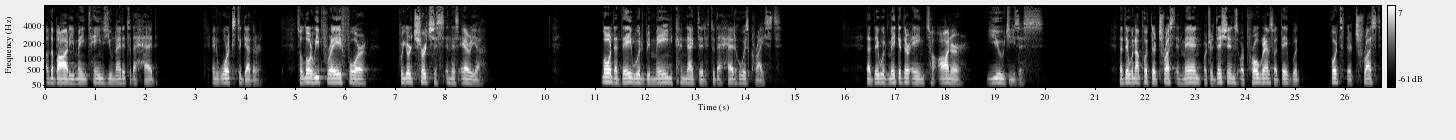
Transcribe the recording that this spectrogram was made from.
of the body maintains united to the head and works together so, Lord, we pray for, for your churches in this area. Lord, that they would remain connected to the head who is Christ. That they would make it their aim to honor you, Jesus. That they would not put their trust in man or traditions or programs, but they would put their trust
